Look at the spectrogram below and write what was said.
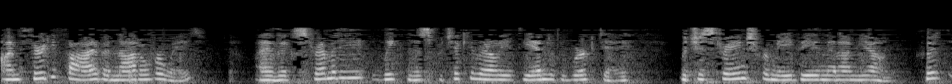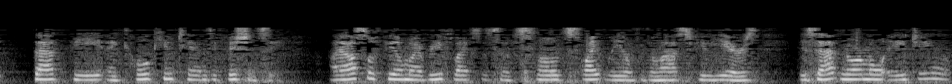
I'm 35 and not overweight. I have extremity weakness, particularly at the end of the workday, which is strange for me, being that I'm young. Could that be a CoQ10 deficiency? I also feel my reflexes have slowed slightly over the last few years. Is that normal aging,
